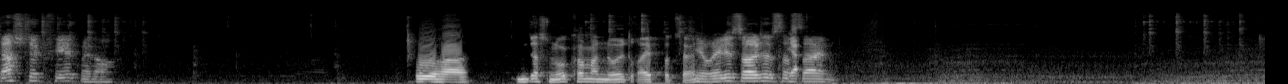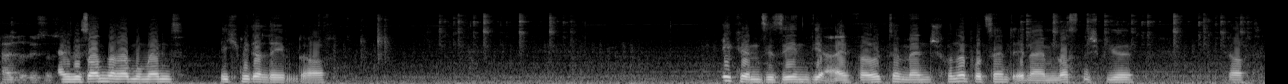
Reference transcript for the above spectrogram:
Das Stück fehlt mir noch. Oha. Sind das 0,03 Prozent? Theoretisch sollte es das Ja. sein. Also ist es. Ein besonderer Moment, den ich miterleben darf. Hier können Sie sehen, wie ein verrückter Mensch 100% in einem losten Spiel schafft.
